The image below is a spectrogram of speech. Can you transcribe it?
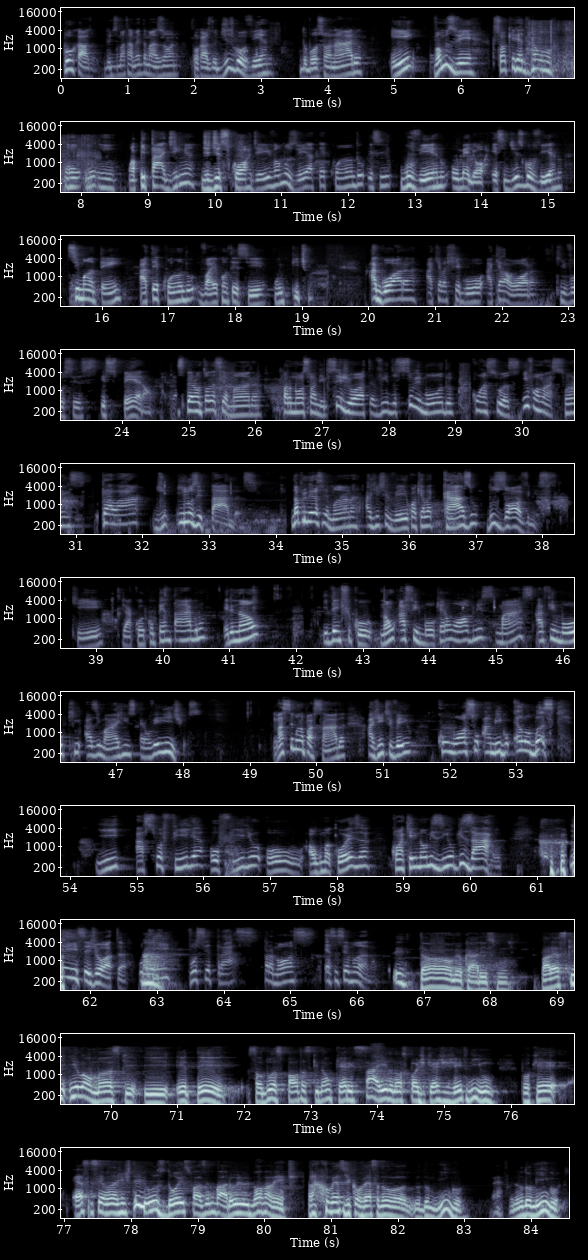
por causa do desmatamento da Amazônia, por causa do desgoverno do Bolsonaro. E vamos ver. Só queria dar um, um, um, uma pitadinha de discórdia aí. Vamos ver até quando esse governo, ou melhor, esse desgoverno, se mantém, até quando vai acontecer o impeachment. Agora, aquela chegou, aquela hora que vocês esperam esperam toda semana para o nosso amigo CJ vindo submundo com as suas informações para lá de ilusitadas. Na primeira semana, a gente veio com aquele caso dos OVNIs, que, de acordo com o Pentágono, ele não identificou, não afirmou que eram OVNIs, mas afirmou que as imagens eram verídicas. Na semana passada, a gente veio com o nosso amigo Elon Musk, e a sua filha ou filho ou alguma coisa com aquele nomezinho bizarro. E aí, CJ, o que você traz para nós essa semana? Então, meu caríssimo, parece que Elon Musk e ET são duas pautas que não querem sair do nosso podcast de jeito nenhum, porque essa semana a gente teve os dois fazendo barulho novamente. Para começo de conversa no, no domingo, é, foi no domingo,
